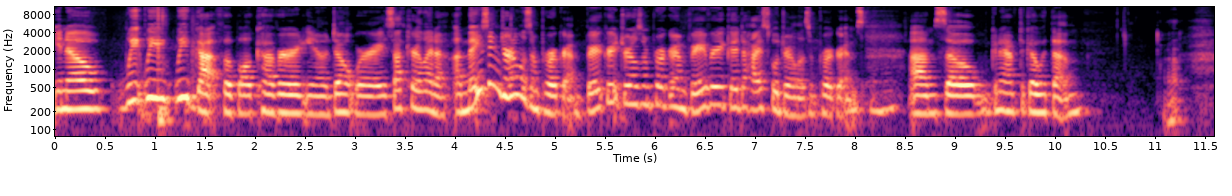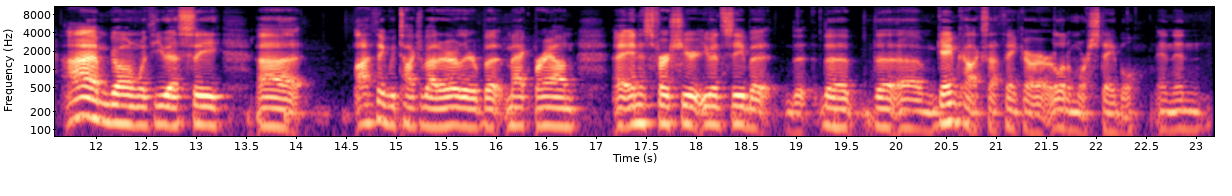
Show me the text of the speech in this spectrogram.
you know, we, we, we've got football covered. You know, don't worry. South Carolina, amazing journalism program. Very great journalism program. Very, very good to high school journalism programs. Um, so I'm going to have to go with them. I'm going with USC. Uh, I think we talked about it earlier, but Mack Brown uh, in his first year at UNC, but the the the um, Gamecocks I think are a little more stable, and then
